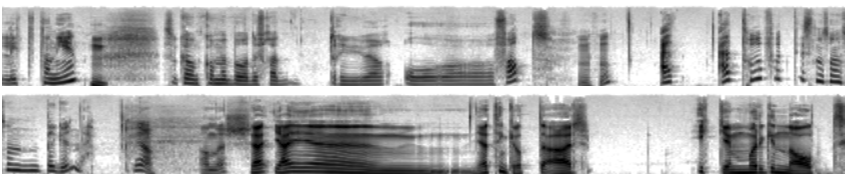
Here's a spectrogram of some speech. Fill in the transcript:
litt tannin, Mm. Som kan komme både fra druer og fat. Mhm. Jeg, jeg tror faktisk noe sånt som burgunder. Ja. Anders? Jeg, jeg, eh, jeg tenker at det er ikke marginalt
